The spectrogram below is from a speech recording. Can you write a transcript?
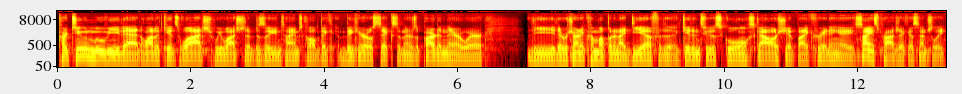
cartoon movie that a lot of kids watch. We watched it a bazillion times called Big Big Hero Six, and there's a part in there where the they were trying to come up with an idea for the get into a school scholarship by creating a science project essentially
